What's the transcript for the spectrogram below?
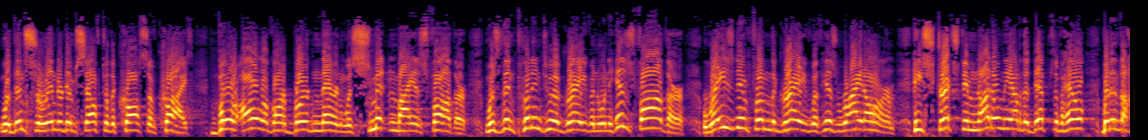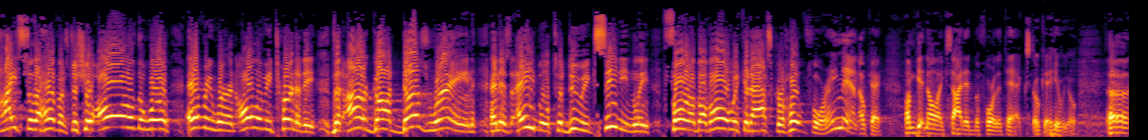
would then surrendered himself to the cross of Christ, bore all of our burden there, and was smitten by his Father, was then put into a grave, and when his Father raised him from the grave with his right arm. He stretched him not only out of the depths of hell, but in the heights of the heavens to show all of the world everywhere in all of eternity that our God does reign and is able to do exceedingly far above all we could ask or hope for. Amen. Okay, I'm getting all excited before the text. Okay, here we go. Uh,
